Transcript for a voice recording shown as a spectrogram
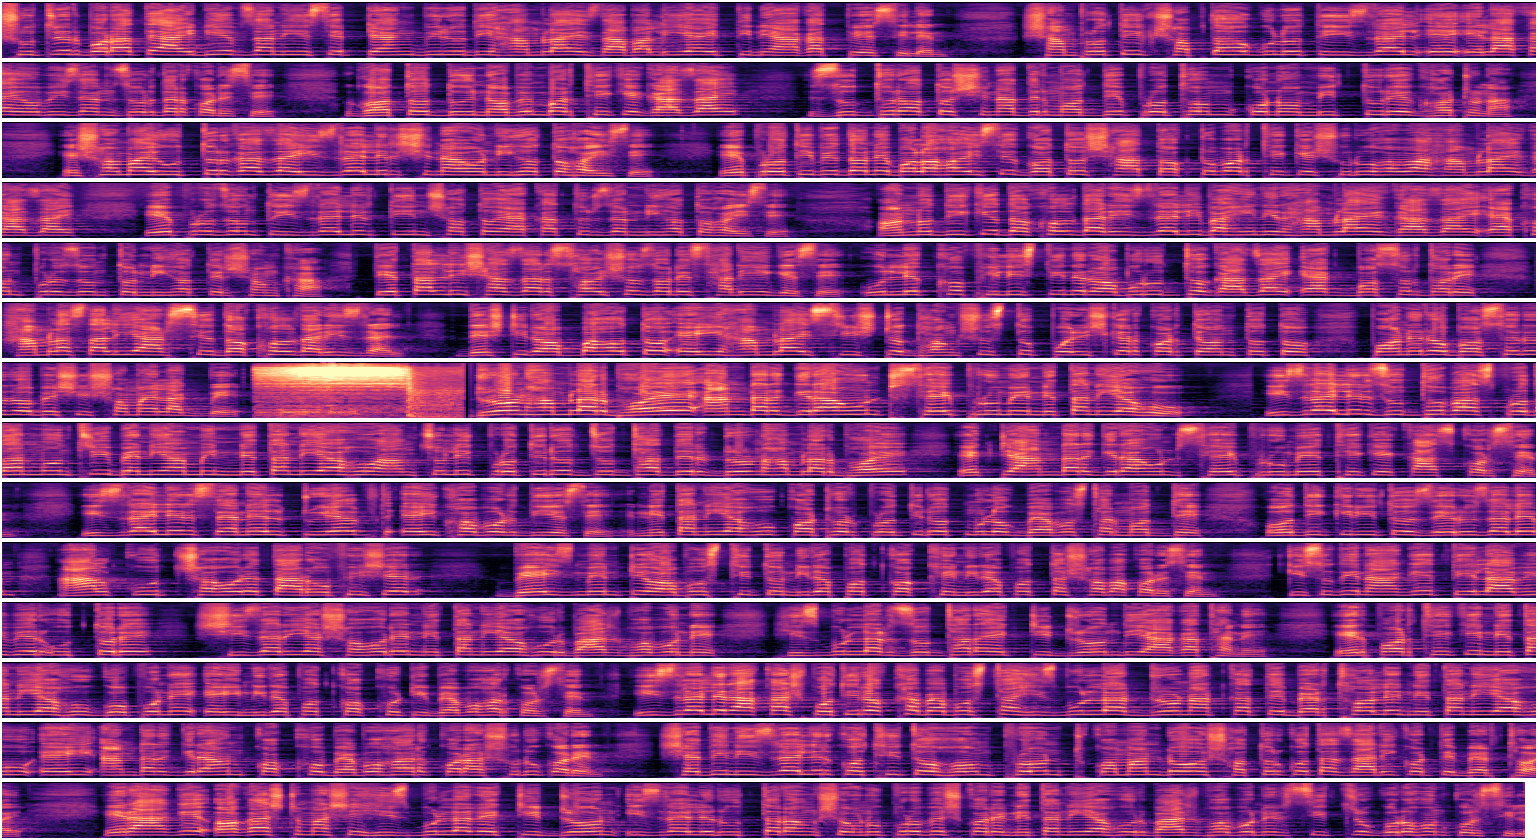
সূত্রের বরাতে আইডিএফ জানিয়েছে, ট্যাঙ্ক বিরোধী হামলায় জাবালিয়ায় তিনি আঘাত পেয়েছিলেন। সাম্প্রতিক সপ্তাহগুলোতে ইসরায়েল এ এলাকায় অভিযান জোরদার করেছে। গত দুই নভেম্বর থেকে গাজায় যুদ্ধরত সেনাদের মধ্যে প্রথম কোনো মৃত্যুর এ ঘটনা। এ সময় উত্তর গাজায় ইসরায়েলের সেনাও নিহত হয়েছে। এ প্রতিবেদনে বলা হয়েছে, গত সাত অক্টোবর থেকে শুরু হওয়া হামলায় গাজায় এ পর্যন্ত ইসরায়েলের তিনশত একাত্তর জন নিহত হয়েছে। অন্যদিকে দখলদার ইসরায়েলি বাহিনীর হামলায় গাজায় এখন পর্যন্ত নিহতের সংখ্যা তেতাল্লিশ হাজার ছয়শো জনে ছাড়িয়ে গেছে। উল্লেখ্য, ফিলিস্তিনের অবরুদ্ধ গাজায় এক বছর ধরে হামলা চালিয়ে আসছে দখলদার ইসরায়েল। দেশটির অব্যাহত এই হামলায় সৃষ্ট ধ্বংসস্তূপ পরিষ্কার করতে অন্তত পনেরো বছরেরও বেশি সময় লাগবে। ড্রোন হামলার ভয়ে আন্ডারগ্রাউন্ড সেফ রুমে নেতানিয়াহু ইসরায়েলের যুদ্ধবাজ প্রধানমন্ত্রী বেনিয়ামিন নেতানিয়াহু আঞ্চলিক প্রতিরোধ যোদ্ধাদের ড্রোন হামলার ভয়ে একটি আন্ডারগ্রাউন্ড সেফ রুমে থেকে কাজ করছেন। ইসরায়েলের চ্যানেল টুয়েলভ এই খবর দিয়েছে। নেতানিয়াহু কঠোর প্রতিরোধমূলক ব্যবস্থার মধ্যে অধিকৃত জেরুজালেম আল কুদ শহরে তার অফিসের বেজমেন্টে অবস্থিত নিরাপদ কক্ষে নিরাপত্তা সভা করেছেন। কিছুদিন আগে তেল আবিবের উত্তরে সিজারিয়া শহরে নেতানিয়াহুর বাসভবনে হিজবুল্লার যোদ্ধারা একটি ড্রোন দিয়ে আঘাত হানে। এরপর থেকে নেতানিয়াহু গোপনে এই নিরাপদ কক্ষটি ব্যবহার করছেন। ইসরায়েলের আকাশ প্রতিরক্ষা ব্যবস্থা হিজবুল্লার ড্রোন আটকাতে ব্যর্থ হলে নেতানিয়াহু এই আন্ডারগ্রাউন্ড কক্ষ ব্যবহার করা শুরু করেন। সেদিন ইসরায়েলের কথিত হোম ফ্রন্ট কমান্ডো সতর্কতা জারি করতে ব্যর্থ হয়। এর আগে অগাস্ট মাসে হিজবুল্লার একটি ড্রোন ইসরায়েলের উত্তর অংশে অনুপ্রবেশ করে নেতানিয়াহুর বাসভবনের চিত্র গ্রহণ করছিল।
